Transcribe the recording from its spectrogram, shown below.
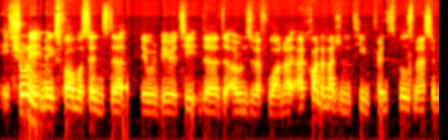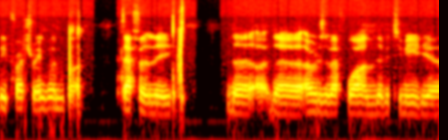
it, surely it makes far more sense that it would be the, te- the, the owners of F1. I, I can't imagine the team principals massively pressuring them, but definitely the uh, the owners of F1, Liberty Media.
